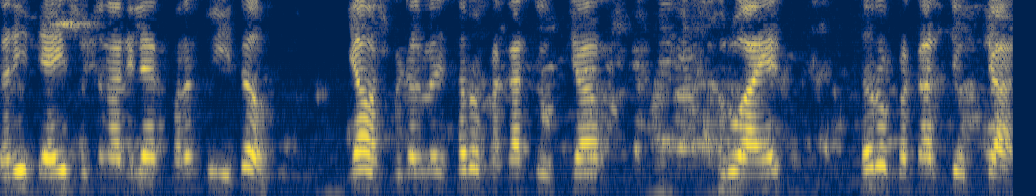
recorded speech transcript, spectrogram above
तरी त्याही सूचना दिल्या आहेत परंतु इथं या हॉस्पिटलमध्ये सर्व प्रकारचे उपचार सुरू आहेत. सर्व प्रकारचे उपचार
